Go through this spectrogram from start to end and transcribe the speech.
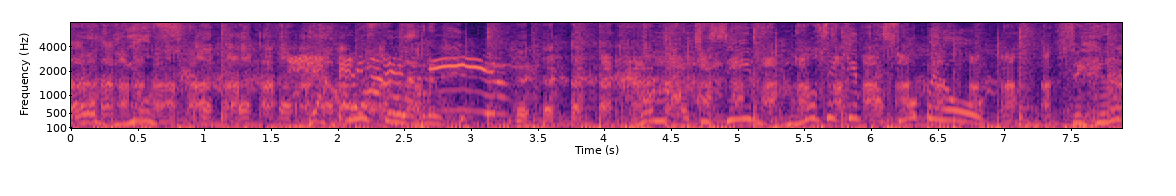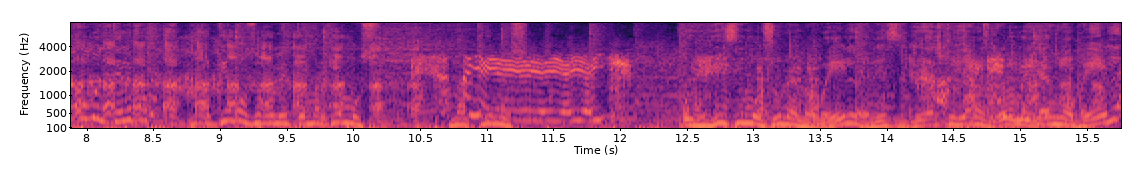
¡Oh, Dios! Ya justo la re- No manches, sí. No sé qué pasó, pero se quedó como el teléfono. Marquemos, boleta, marquemos. Marquemos. Ay, ay, ay, ay, ay. Oye, hicimos una novela en ese ya tú ya las bromas, ya es novela.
